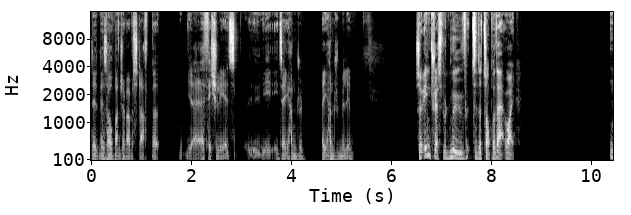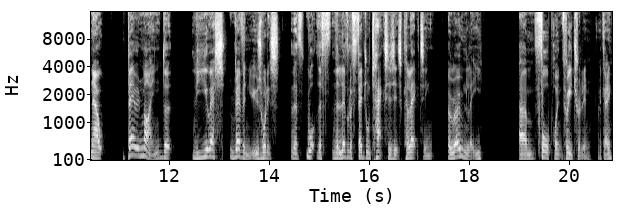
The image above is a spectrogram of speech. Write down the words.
There, there's a whole bunch of other stuff, but yeah, officially it's it's 800 800 million. So interest would move to the top of that. Right. Now, bear in mind that the US revenues, what it's the, what the, the level of federal taxes it's collecting are only um, 4.3 trillion. Okay.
